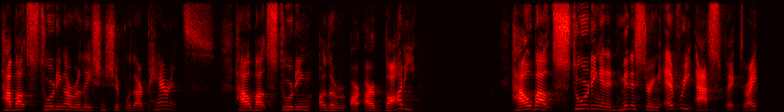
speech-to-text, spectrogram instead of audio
How about stewarding our relationship with our parents? How about stewarding our, our, our body? How about stewarding and administering every aspect, right?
